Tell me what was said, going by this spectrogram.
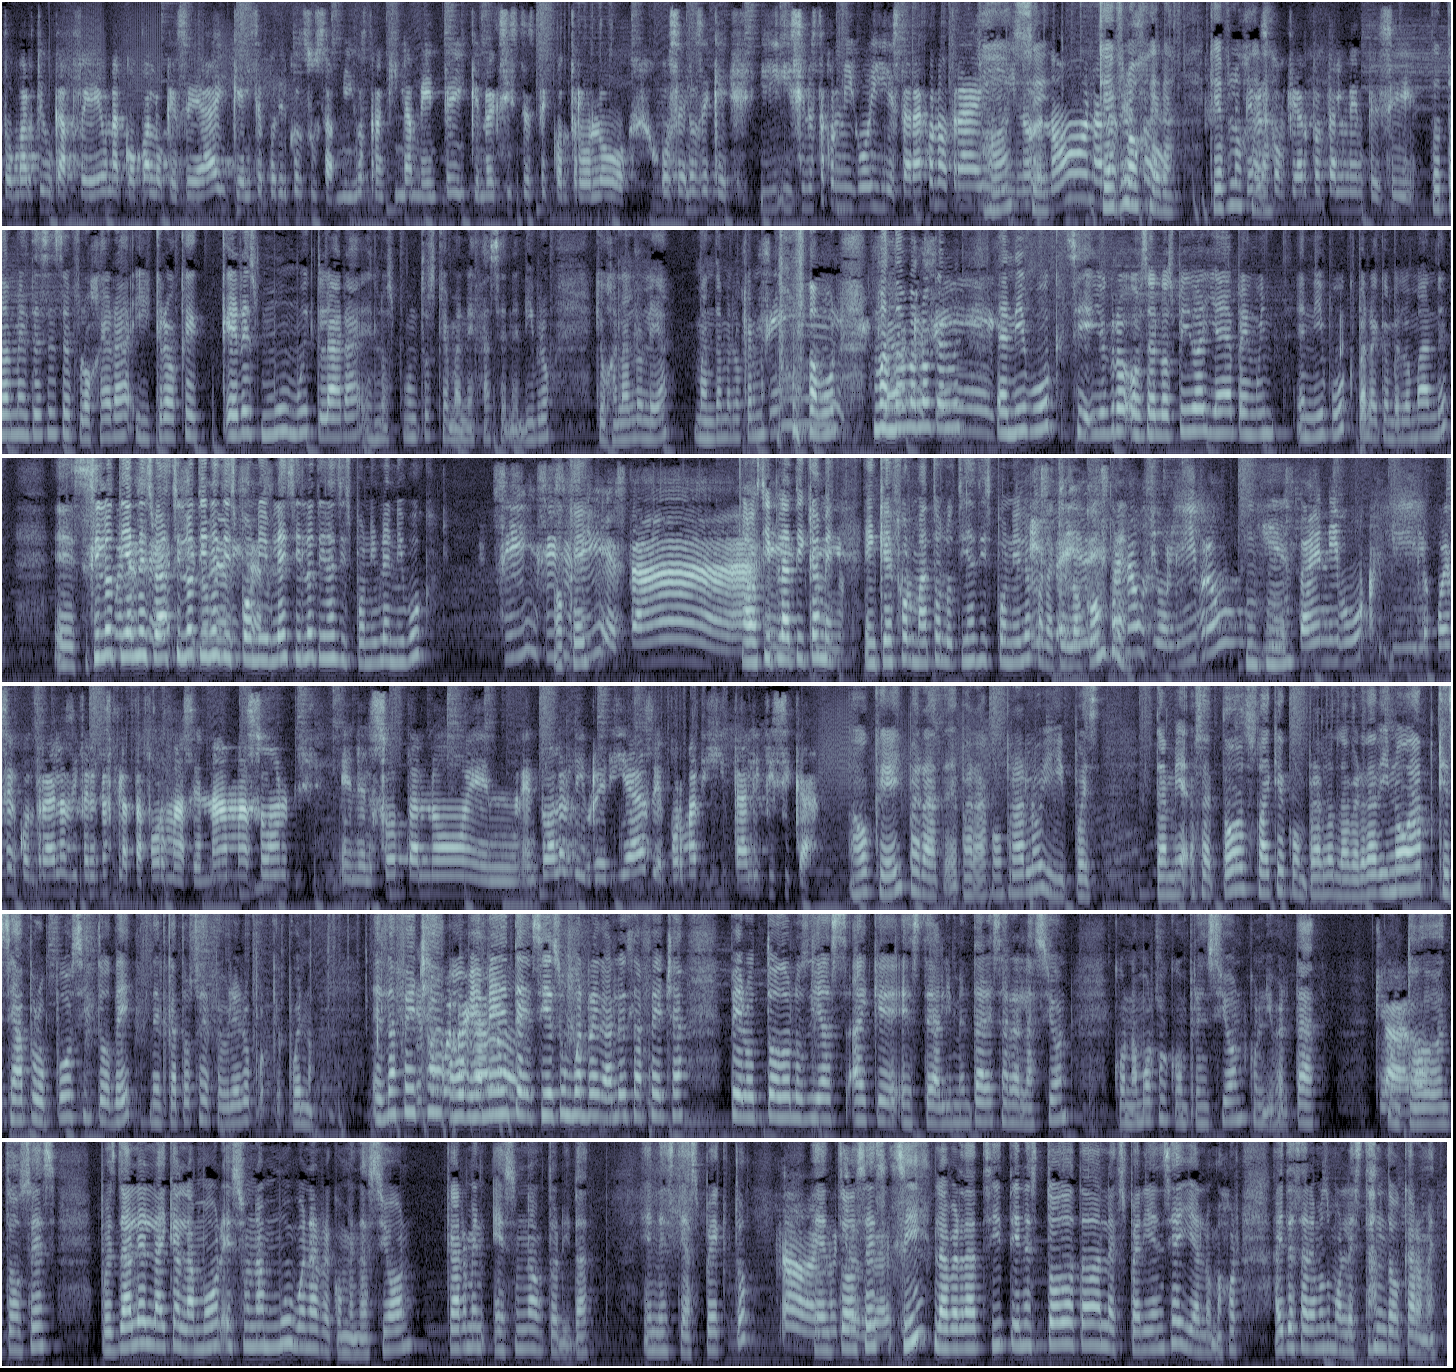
tomarte un café, una copa, lo que sea, y que él se puede ir con sus amigos tranquilamente y que no existe este control o, celos de que, y, si no está conmigo y estará con otra, y no, no, nada Qué flojera, qué flojera. Debes confiar totalmente, sí. Totalmente, ese es de flojera y creo que eres muy, muy clara en los puntos que manejas en el libro, que ojalá lo lea mándamelo, Carmen, por favor. mándamelo, Carmen, en ebook. Sí, yo creo, o sea, los pido allá a Penguin en ebook para que me lo manden. Eh, si lo tienes, ¿verdad? Si lo tienes disponible, si lo tienes disponible en ebook. Sí, sí, sí, sí, está. Ahora sí, platícame, ¿en qué formato lo tienes disponible para que lo compren? Está en audiolibro y está en ebook y lo puedes encontrar en las diferentes plataformas, en Amazon, en el sótano, en, todas las librerías de forma digital y física. Ah, ok, para, para comprarlo y pues también, o sea, todos hay que comprarlos, la verdad, y no que sea a propósito de del 14 de febrero, porque bueno, es la fecha, obviamente, si es un buen regalo es la fecha, pero todos los días hay que este, alimentar esa relación con amor, con comprensión, con libertad, con todo. Entonces, pues dale like al amor es una muy buena recomendación. Carmen es una autoridad en este aspecto. Entonces, sí, la verdad, sí, tienes toda, toda la experiencia y a lo mejor ahí te estaremos molestando, Carmen.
